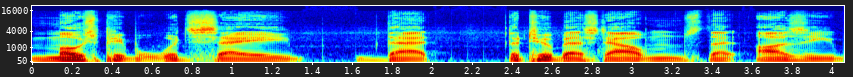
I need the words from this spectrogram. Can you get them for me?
most people would say that the two best albums that Ozzy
